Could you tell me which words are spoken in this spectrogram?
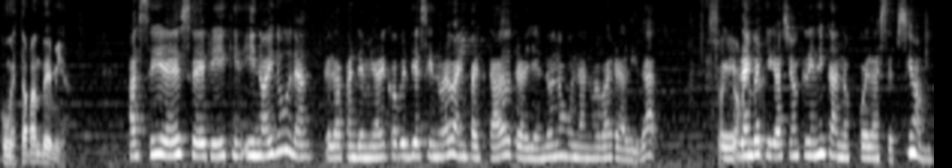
con esta pandemia. Así es, Rick, y no hay duda que la pandemia de COVID-19 ha impactado trayéndonos una nueva realidad. La investigación clínica no fue la excepción.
